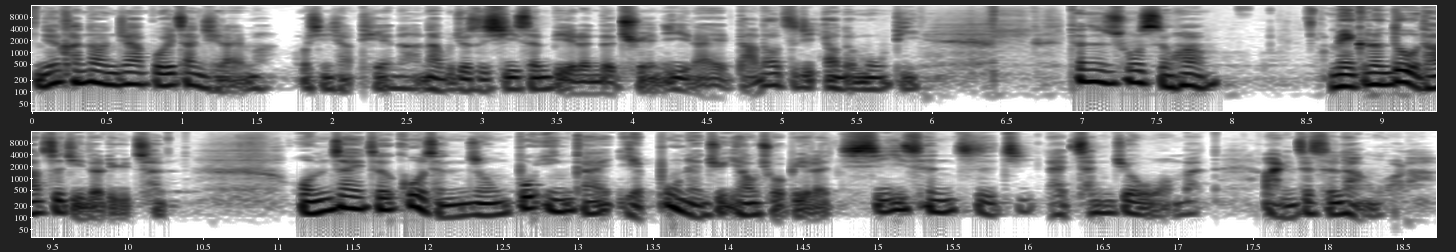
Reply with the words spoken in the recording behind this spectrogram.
你就看到人家不会站起来嘛？我心想：天哪，那不就是牺牲别人的权益来达到自己要的目的？但是说实话。每个人都有他自己的旅程，我们在这个过程中不应该也不能去要求别人牺牲自己来成就我们啊！你这次让我啦，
